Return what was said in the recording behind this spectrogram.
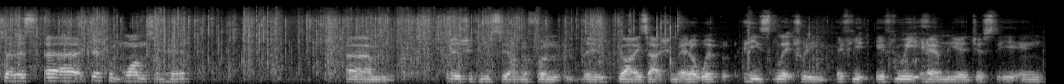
So there's uh, different ones in here. Um, as you can see on the front, the guy's actually made up with. He's literally, if you if you eat him, you're just eating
